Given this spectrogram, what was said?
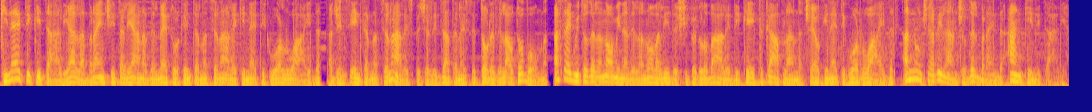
Kinetic Italia, la branch italiana del network internazionale Kinetic Worldwide, agenzia internazionale specializzata nel settore dell'auto home, a seguito della nomina della nuova leadership globale di Keith Kaplan, CEO Kinetic Worldwide, annuncia il rilancio del brand anche in Italia.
